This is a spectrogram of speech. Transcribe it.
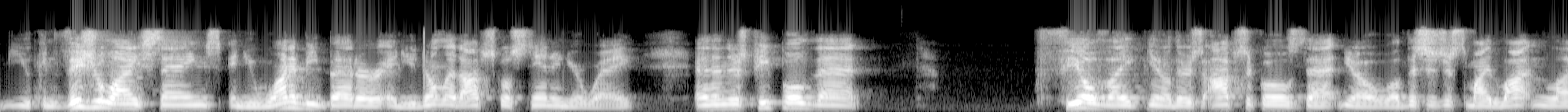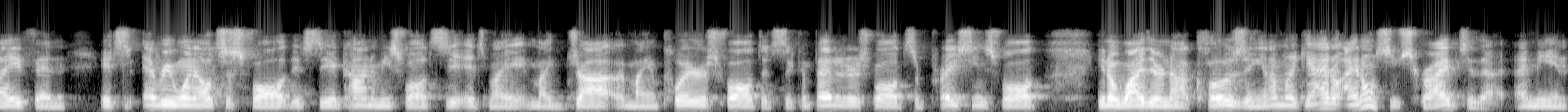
you can visualize things and you want to be better and you don't let obstacles stand in your way. And then there's people that feel like you know there's obstacles that you know well this is just my lot in life and it's everyone else's fault. It's the economy's fault. It's, it's my my job my employer's fault. It's the competitor's fault. It's the pricing's fault you know why they're not closing. And i'm like yeah i don't i don't subscribe to that. I mean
